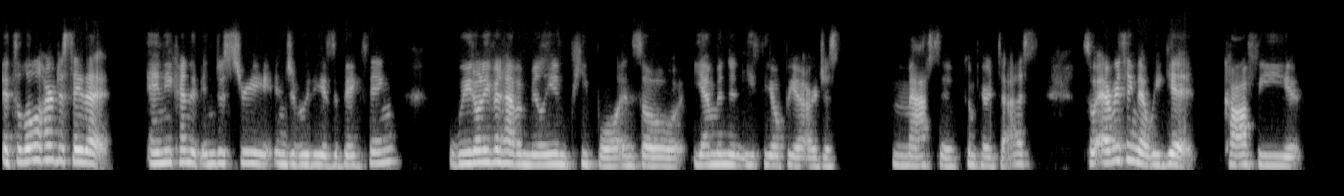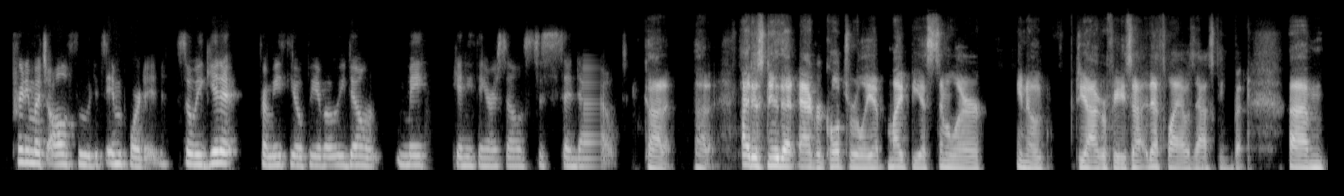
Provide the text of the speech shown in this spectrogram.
It's a little hard to say that any kind of industry in Djibouti is a big thing. We don't even have a million people, and so Yemen and Ethiopia are just massive compared to us. So everything that we get, coffee, pretty much all food, it's imported. So we get it from Ethiopia, but we don't make anything ourselves to send out. Got it. Got it. I just knew that agriculturally it might be a similar, you know, geography. So that's why I was asking. But um,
